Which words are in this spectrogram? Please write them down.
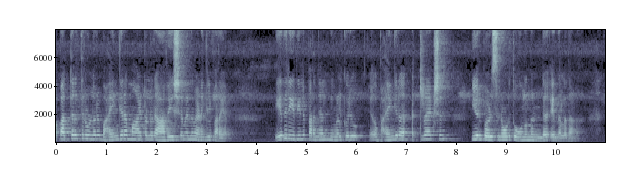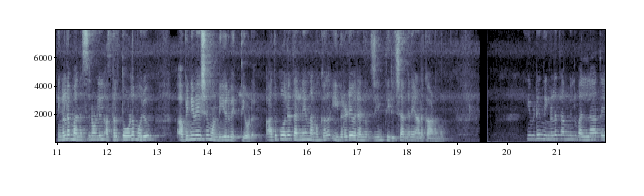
അപ്പോൾ അത്തരത്തിലുള്ളൊരു ഭയങ്കരമായിട്ടുള്ളൊരു ആവേശം എന്ന് വേണമെങ്കിൽ പറയാം. ഏത് രീതിയിൽ പറഞ്ഞാലും നിങ്ങൾക്കൊരു ഭയങ്കര അട്രാക്ഷൻ ഈ ഒരു പേഴ്സണോട് തോന്നുന്നുണ്ട് എന്നുള്ളതാണ്. നിങ്ങളുടെ മനസ്സിനുള്ളിൽ അത്രത്തോളം ഒരു അഭിനിവേശമുണ്ട് ഈ ഒരു വ്യക്തിയോട്. അതുപോലെ തന്നെ നമുക്ക് ഇവരുടെ ഒരു എനർജിയും തിരിച്ച് അങ്ങനെയാണ് കാണുന്നത്. ഇവിടെ നിങ്ങൾ തമ്മിൽ വല്ലാത്ത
